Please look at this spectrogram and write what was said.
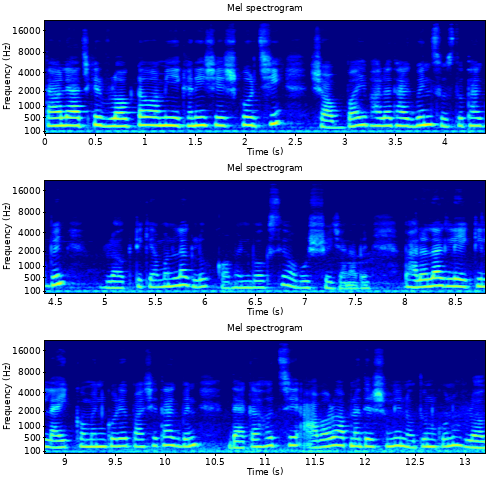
তাহলে আজকের ব্লগটাও আমি এখানেই শেষ করছি। সবাই ভালো থাকবেন, সুস্থ থাকবেন। ব্লগটি কেমন লাগল কমেন্ট বক্সে অবশ্যই জানাবেন। ভালো লাগলে একটি লাইক কমেন্ট করে পাশে থাকবেন। দেখা হচ্ছে আবারও আপনাদের সঙ্গে নতুন কোনো ব্লগ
